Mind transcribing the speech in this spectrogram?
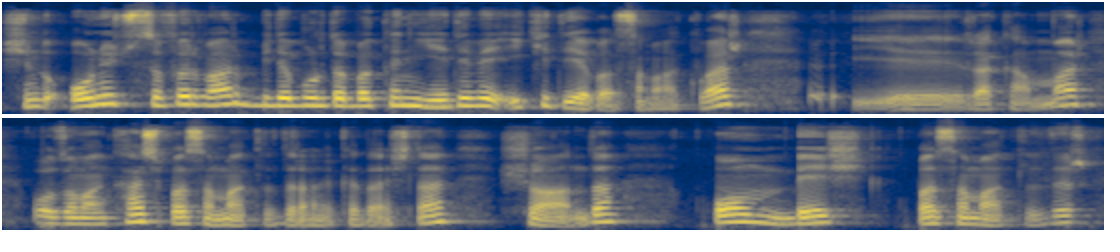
Şimdi 13 sıfır var. Bir de burada bakın 7 ve 2 diye basamak var. E, rakam var. O zaman kaç basamaklıdır arkadaşlar? Şu anda 15 basamaklıdır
